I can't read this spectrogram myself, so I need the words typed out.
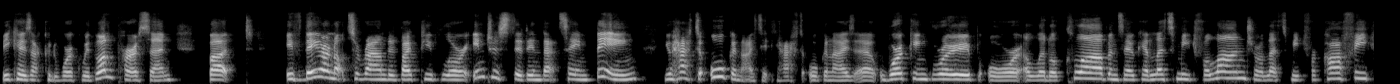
because I could work with one person, but if they are not surrounded by people who are interested in that same thing, you have to organize it. You have to organize a working group or a little club and say, okay, let's meet for lunch or let's meet for coffee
